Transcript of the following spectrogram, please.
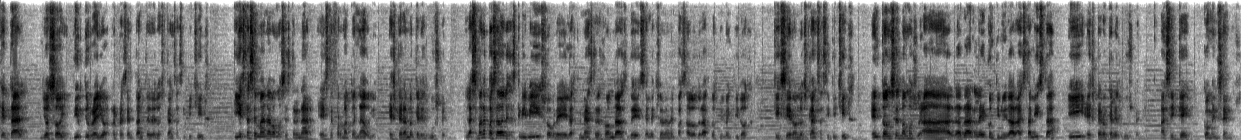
¿qué tal? Yo soy Dirty Rayo, representante de los Kansas City Chiefs, y esta semana vamos a estrenar este formato en audio, esperando que les guste. La semana pasada les escribí sobre las primeras tres rondas de selección en el pasado draft 2022 que hicieron los Kansas City Chiefs. Entonces vamos a darle continuidad a esta lista y espero que les guste. Así que comencemos.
